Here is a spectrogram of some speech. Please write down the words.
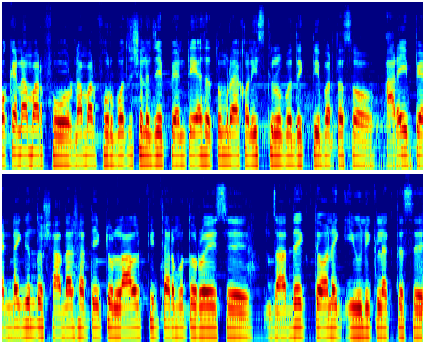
Okay, number four number four পজিশনে যে প্যান্টটি আছে, তোমরা এখন স্ক্রিনের উপর দেখতে পারতেছো। আর এই প্যান্টটা কিন্তু সাদার সাথে একটু লাল ফিতার মতো রয়েছে, যা দেখতে অনেক ইউনিক লাগতেছে।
